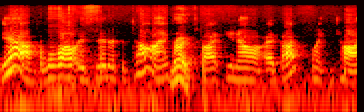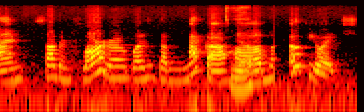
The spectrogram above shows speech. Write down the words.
Yeah, well, it did at the time. Right. But, you know, at that point in time, Southern Florida was the mecca hub of opioids.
